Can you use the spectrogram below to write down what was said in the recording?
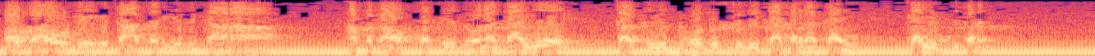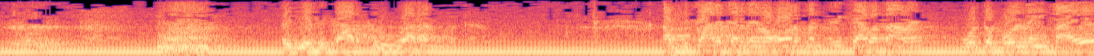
और कहो वेग क्या करिए बेचारा अब बताओ, कैसे होना चाहिए? कल से युद्ध हो तो उसके लिए क्या करना चाहिए? क्या युक्ति करें? तो ये विचार शुरू हुआ का। अब विचार करने में और मंत्री क्या बतावे? वो तो बोल नहीं पाए।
